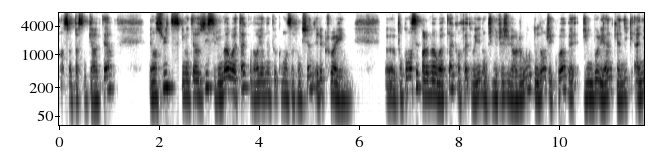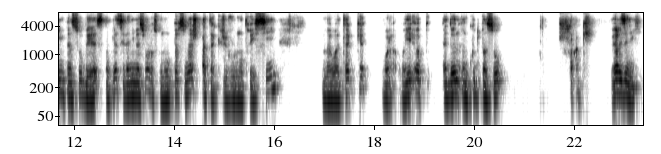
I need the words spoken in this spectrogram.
ancien personne de caractère. Et ensuite, ce qui m'intéresse aussi, c'est le Mao attack. On va regarder un peu comment ça fonctionne et le crying. Euh, pour commencer par le Mao attack, en fait, vous voyez, donc j'ai une flèche vers le haut. Dedans, j'ai quoi? Ben, J'ai une booléane qui indique anime pinceau BS. Donc là, c'est l'animation lorsque mon personnage attaque. Je vais vous le montrer ici. Mao attack. Voilà. Vous voyez, hop, elle donne un coup de pinceau vers les ennemis.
